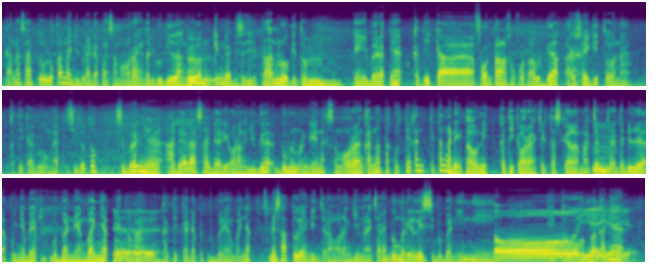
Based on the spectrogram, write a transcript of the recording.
Karena satu Lu kan lagi berhadapan sama orang yang tadi gue bilang Gue Hmm. mungkin nggak bisa jadi peran lo gitu. Hmm. Yang ibaratnya ketika frontal langsung frontal bedak Harus kayak gitu. Nah ketika gue ngeliat di situ tuh sebenarnya ada rasa dari orang juga gue bener-bener gak enak sama orang karena takutnya kan kita nggak ada yang tahu nih ketika orang cerita segala macam Hmm. ternyata dia udah punya banyak beban yang banyak gitu kan Eh. ketika dapat beban yang banyak sebenarnya satu yang diincar sama orang gimana caranya gue ngerilis si beban ini oh gitu iya, makanya iya, iya.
